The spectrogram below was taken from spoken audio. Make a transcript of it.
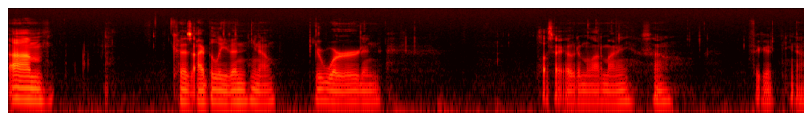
Um, because I believe in, you know, your word and plus I owed him a lot of money, so figured, you know,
